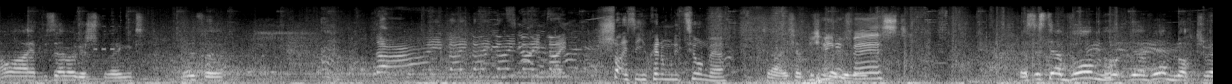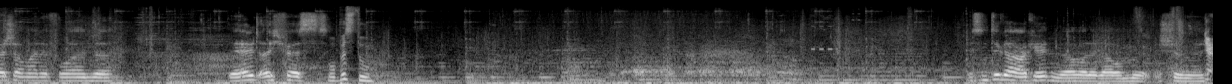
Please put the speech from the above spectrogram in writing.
Aua, ich hab mich selber gesprengt. Hilfe. Nein, nein, nein, nein, nein, nein. Scheiße, ich habe keine Munition mehr. Tja, ich hab hänge wiedergelebt. fest. Das ist der Wurm, der Wurmloch-Trasher, meine Freunde. Der hält euch fest. Wo bist du? Ist ein dicker Raketenwerfer, der da rumschimmelt. Ja.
